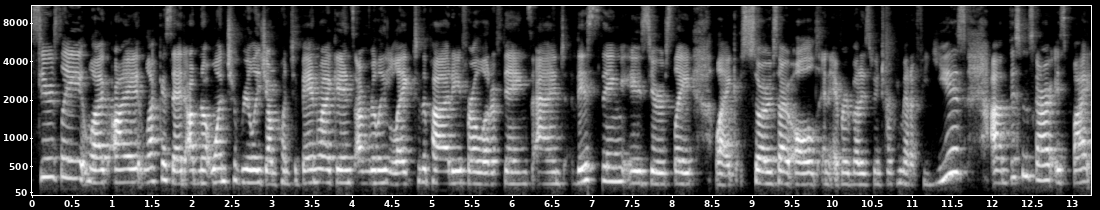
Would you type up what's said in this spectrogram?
seriously like I like I said I'm not one to really jump onto bandwagons. I'm really late to the party for a lot of things and this thing is seriously like so so old and everybody's been talking about it for years. Um, this mascara is by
